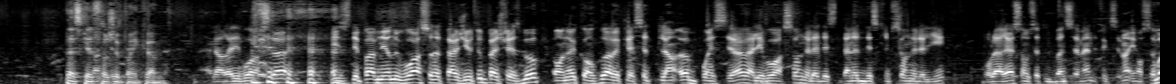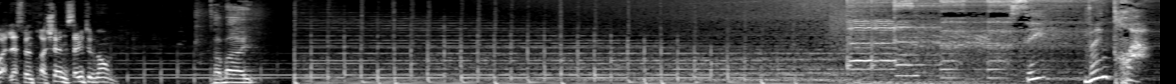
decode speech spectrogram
pascalforget.com. Alors, allez voir ça. N'hésitez pas à venir nous voir sur notre page YouTube, page Facebook. On a un concours avec le site planhub.ca. Allez voir ça. On a la- dans notre description, on a le lien. Pour le reste, on vous souhaite une bonne semaine, effectivement. Et on se voit la semaine prochaine. Salut tout le monde! Bye bye. 23.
